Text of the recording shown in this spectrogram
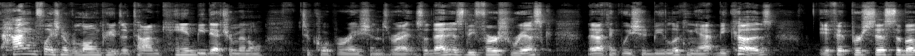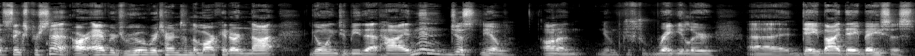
high inflation over long periods of time can be detrimental to corporations, right? So that is the first risk that I think we should be looking at because if it persists above 6%, our average real returns in the market are not going to be that high. And then just, you know, on a you know just regular day by day basis,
